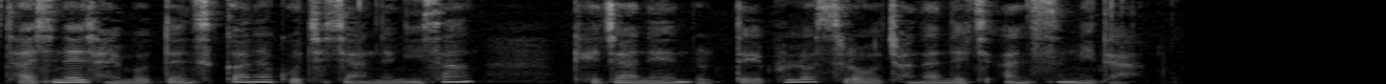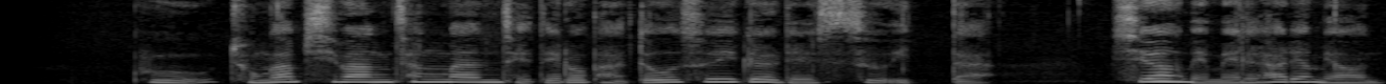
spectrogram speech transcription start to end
자신의 잘못된 습관을 고치지 않는 이상 계좌는 절대 플러스로 전환되지 않습니다. 9. 종합시황 창만 제대로 봐도 수익을 낼 수 있다. 시황 매매를 하려면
